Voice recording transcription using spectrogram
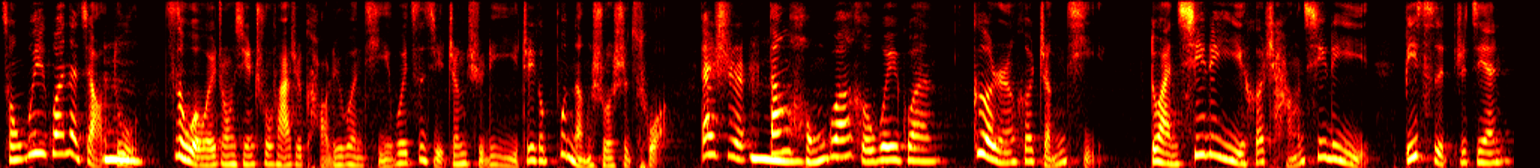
从微观的角度、自我为中心出发去考虑问题，为自己争取利益，这个不能说是错。但是，当宏观和微观、个人和整体、短期利益和长期利益彼此之间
